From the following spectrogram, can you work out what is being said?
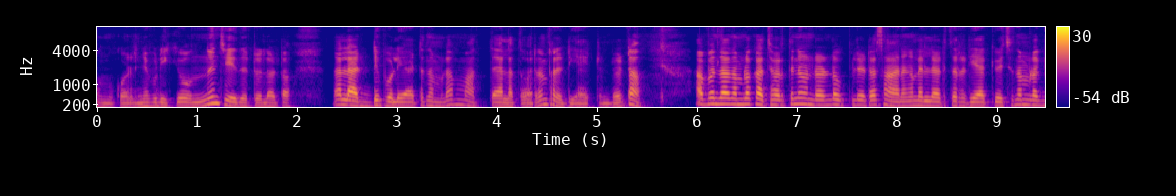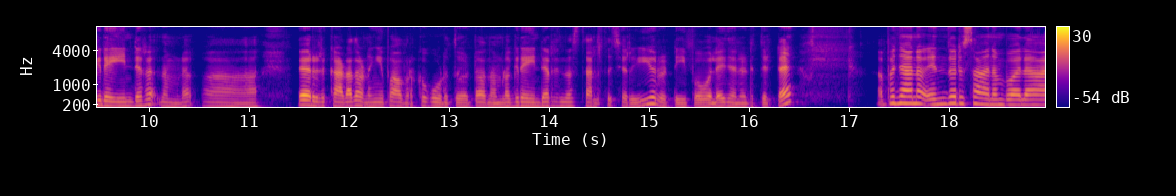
ഒന്ന് കുഴഞ്ഞു പിടിക്കുകയോ ഒന്നും ചെയ്തിട്ടില്ല കേട്ടോ. നല്ല അടിപൊളിയായിട്ട് നമ്മുടെ മത്തേല തോരൻ റെഡി ആയിട്ടുണ്ട് കേട്ടോ. അപ്പോൾ എന്താ നമ്മൾ കച്ചവടത്തിന് കൊണ്ടുകൊണ്ട് ഉപ്പിലിട്ട സാധനങ്ങളെല്ലാം എടുത്ത് റെഡിയാക്കി വെച്ച് നമ്മുടെ ഗ്രൈൻഡർ നമ്മൾ വേറൊരു കട തുടങ്ങിയപ്പോൾ അവർക്ക് കൊടുത്തു കേട്ടോ. നമ്മൾ ഗ്രൈൻഡർ ഇരുന്ന സ്ഥലത്ത് ചെറിയൊരു ടീപ്പ് പോലെ ഞാൻ എടുത്തിട്ട്. അപ്പോൾ ഞാൻ എന്തൊരു സാധനം പോലെ ആ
